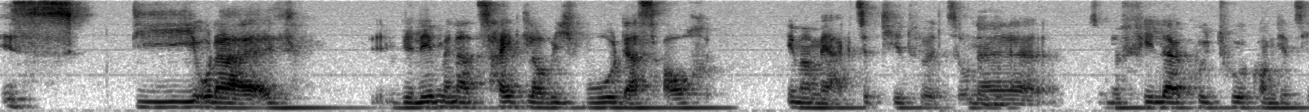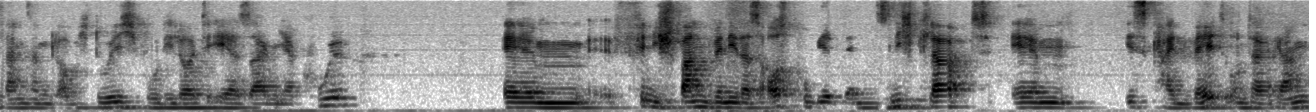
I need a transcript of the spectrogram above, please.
ist die, oder wir leben in einer Zeit, glaube ich, wo das auch immer mehr akzeptiert wird. So eine, mhm. so eine Fehlerkultur kommt jetzt langsam, glaube ich, durch, wo die Leute eher sagen, ja cool, Ähm, Finde ich spannend, wenn ihr das ausprobiert. Wenn es nicht klappt, ähm, ist kein Weltuntergang.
